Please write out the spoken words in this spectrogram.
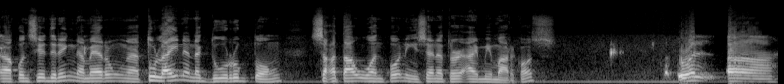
ah, considering na merong ah, tulay na nagdurugtong sa katauhan po ni Senator Amy Marcos? Well, uh,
